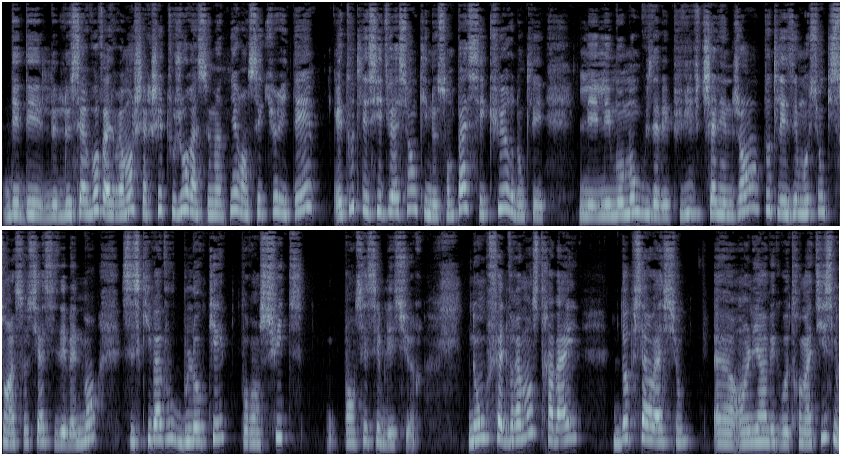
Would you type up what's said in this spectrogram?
des, des, le cerveau va vraiment chercher toujours à se maintenir en sécurité et toutes les situations qui ne sont pas sécures, donc les, moments que vous avez pu vivre challengeants, toutes les émotions qui sont associées à ces événements, c'est ce qui va vous bloquer pour ensuite penser ces blessures. Donc faites vraiment ce travail d'observation euh, en lien avec vos traumatismes.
